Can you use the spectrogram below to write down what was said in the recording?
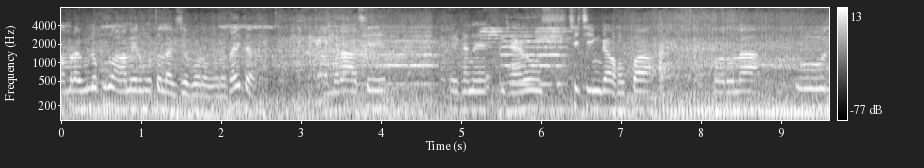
আমড়াগুলো পুরো আমের মতো লাগছে বড় বড় তাই তো? আমরা আছে এখানে ঢেঁড়স চিচিঙ্গা হোপা করলা উল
